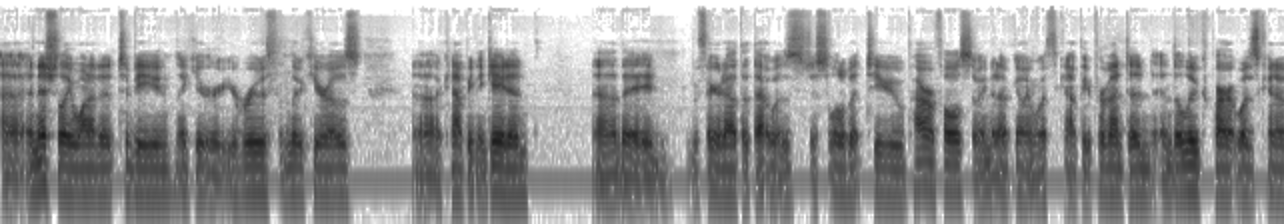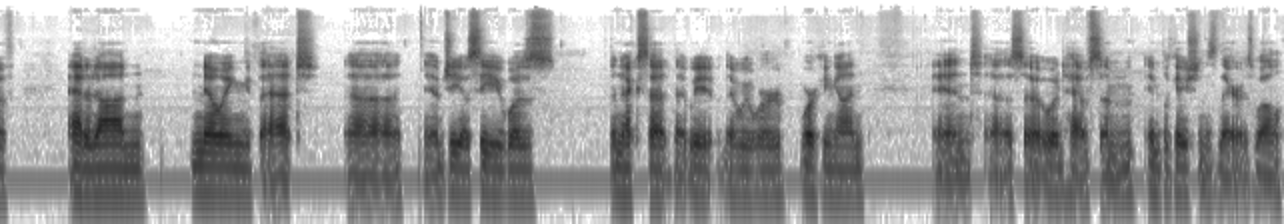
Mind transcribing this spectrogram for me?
uh, initially wanted it to be like your your Ruth and Luke heroes uh, cannot be negated. Uh, they figured out that that was just a little bit too powerful, so we ended up going with cannot be prevented. And the Luke part was kind of added on, knowing that uh, you know GOC was the next set that we that we were working on, and uh, so it would have some implications there as well.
